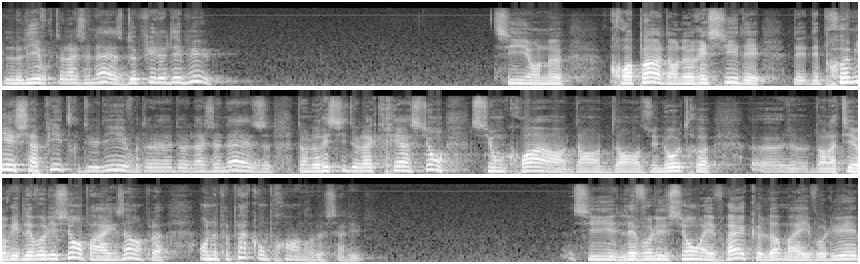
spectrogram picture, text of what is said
le livre de la Genèse, depuis le début. Si on ne croit pas dans le récit des, premiers chapitres du livre de, la Genèse, dans le récit de la création, si on croit dans, une autre, euh, dans la théorie de l'évolution par exemple, on ne peut pas comprendre le salut. Si l'évolution est vraie, que l'homme a évolué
